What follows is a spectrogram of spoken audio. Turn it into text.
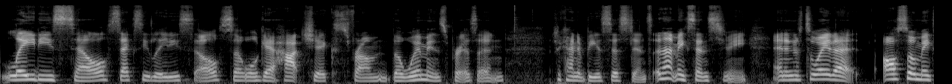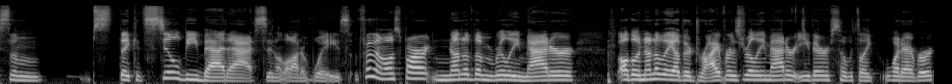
ladies sell, sexy ladies sell. So we'll get hot chicks from the women's prison to kind of be assistants. And that makes sense to me. And it's a way that also makes them they could still be badass in a lot of ways. For the most part, none of them really matter. Although none of the other drivers really matter either, so it's like whatever.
